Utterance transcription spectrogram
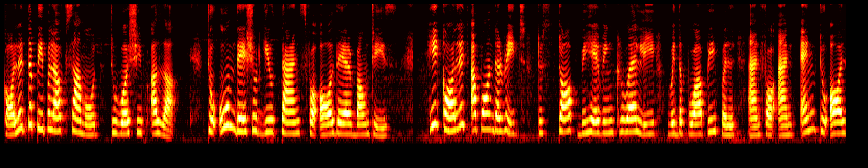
called the people of Thamud to worship Allah, to whom they should give thanks for all their bounties. He called upon the rich to stop behaving cruelly with the poor people and for an end to all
